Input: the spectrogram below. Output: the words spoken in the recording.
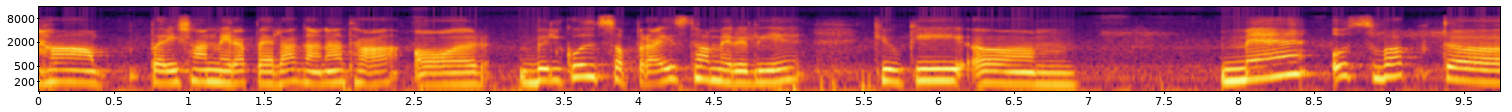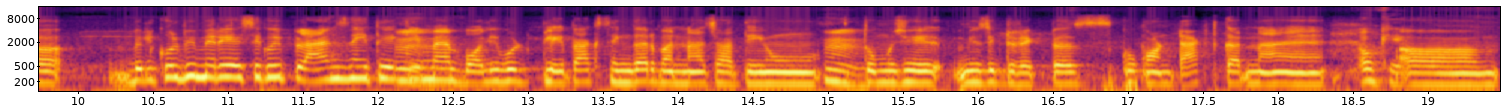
हाँ परेशान मेरा पहला गाना था और बिल्कुल सरप्राइज़ था मेरे लिए क्योंकि um, मैं उस वक्त uh, बिल्कुल भी मेरे ऐसे कोई प्लान्स नहीं थे कि मैं बॉलीवुड प्लेबैक सिंगर बनना चाहती हूँ। तो मुझे म्यूज़िक डायरेक्टर्स को कांटेक्ट करना है। Okay. um,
